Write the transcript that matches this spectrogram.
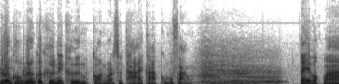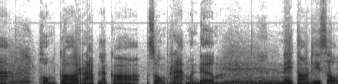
เรื่องของเรื่องก็คือในคืนก่อนวันสุดท้ายครับคุณผู้ฟัง เต้บอกว่า ผมก็รับแล้วก็ส่งพระเหมือนเดิม ในตอนที่ส่ง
